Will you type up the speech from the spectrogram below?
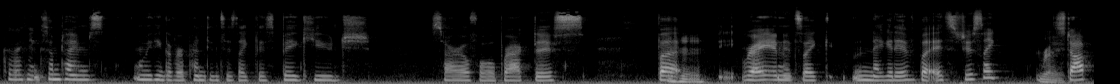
because I think sometimes when we think of repentance is like this big huge sorrowful practice but mm-hmm. right and it's like negative but it's just like right. stop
